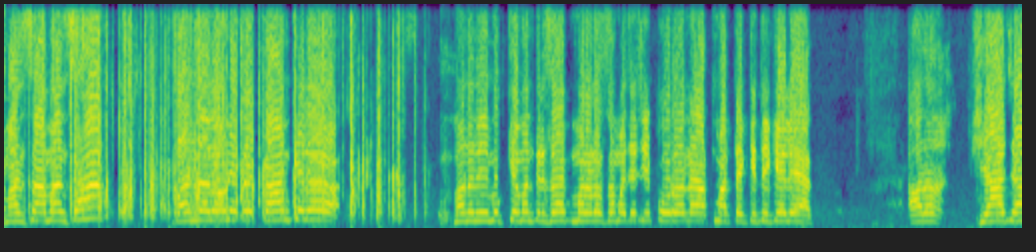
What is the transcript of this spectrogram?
माणसा माणसा बांधणं लावण्याचं काम केलं. माननीय मुख्यमंत्री साहेब मराठा समाजाची पोरानं आत्महत्या किती केल्यात? अरे ह्या ज्या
